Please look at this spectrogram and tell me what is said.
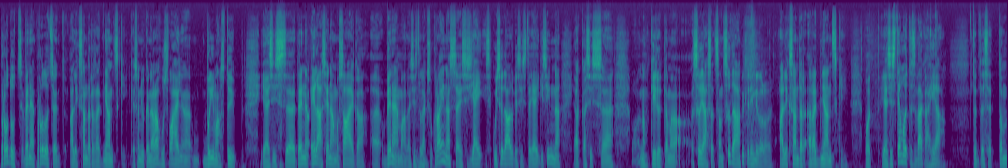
produts-, Vene produtsent Aleksandr Radnjanski, kes on niisugune rahvusvaheline võimas tüüp ja siis äh, ta enne elas enamus aega äh, Venemaale, siis ta läks Ukrainasse ja siis jäi, kui sõda algas, siis ta jäigi sinna ja hakkas siis äh, noh, kirjutama sõjas, et see on sõda. ütle nimi palun. Aleksandr Radnjanski, vot, ja siis tema ütles väga hea ta ütles, et ta on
